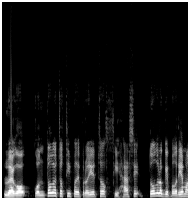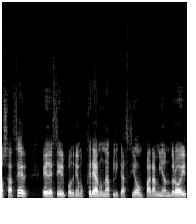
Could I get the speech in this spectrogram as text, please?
Luego, con todos estos tipos de proyectos, fijarse todo lo que podríamos hacer. Es decir, podríamos crear una aplicación para mi Android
